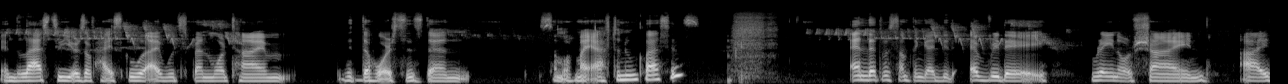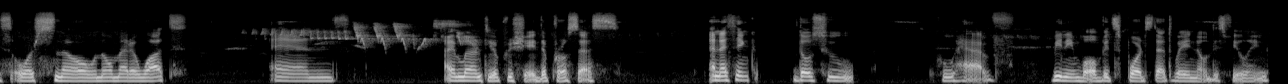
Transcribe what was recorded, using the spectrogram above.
In the last two years of high school, I would spend more time with the horses than some of my afternoon classes. And that was something I did every day, rain or shine, ice or snow, no matter what. And I learned to appreciate the process. And I think those who who have been involved with sports that way know this feeling.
